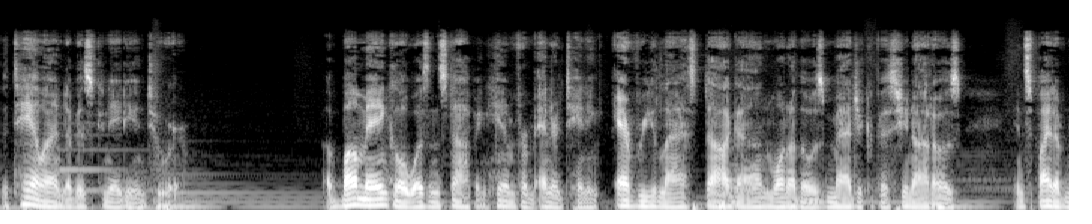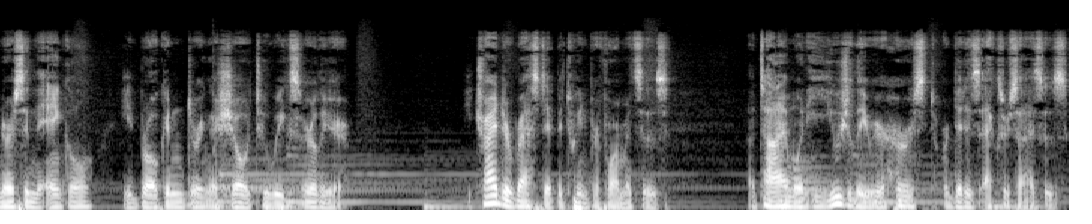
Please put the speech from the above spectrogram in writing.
the tail end of his Canadian tour. A bum ankle wasn't stopping him from entertaining every last doggone one of those magic aficionados, in spite of nursing the ankle he'd broken during a show two weeks earlier. He tried to rest it between performances, a time when he usually rehearsed or did his exercises.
